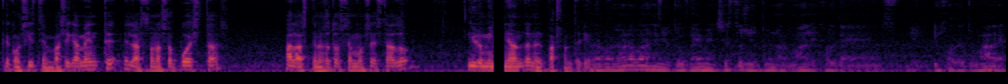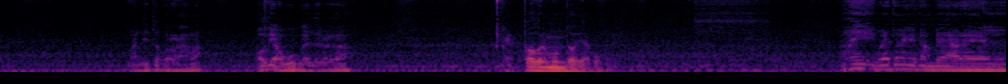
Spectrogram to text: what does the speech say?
que consisten básicamente en las zonas opuestas a las que nosotros hemos estado iluminando en el paso anterior. ¿por qué no lo pones en YouTube Gaming? Si esto es YouTube normal, hijo de, hijo de tu madre. Maldito programa. Odio a Google, de verdad. Todo el mundo odia Google. Ay, voy a tener que cambiar el,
